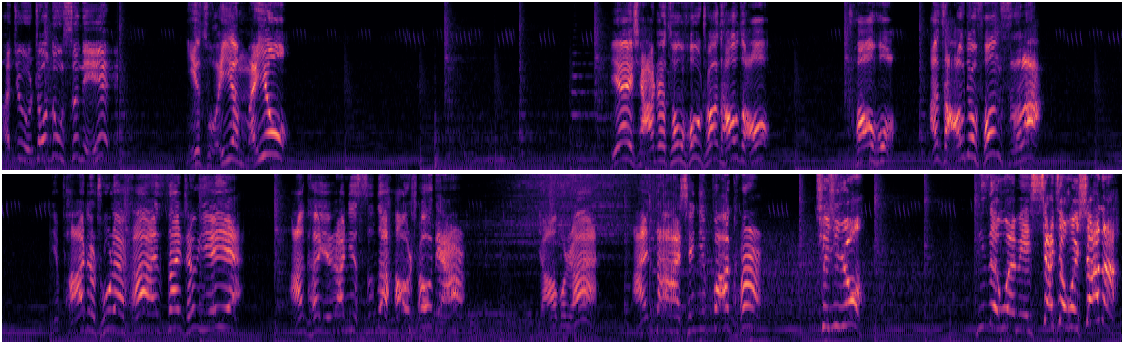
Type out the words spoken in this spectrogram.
俺就有招弄死你。你嘴硬没用。别想着从后窗逃走，窗户俺早就封死了。你爬着出来喊俺三声爷爷，俺可以让你死的好受点儿。要不然，俺大卸你八块。薛新荣，你在外面瞎叫唤啥呢？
